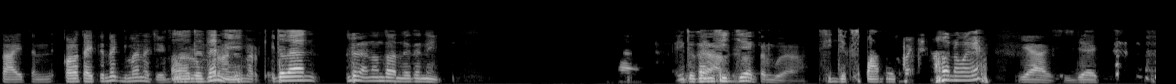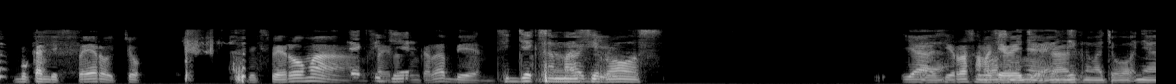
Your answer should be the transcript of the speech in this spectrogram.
Titan. Kalau Titanic gimana cuy? Kalau Titanic denger tuh. itu kan lu udah nonton Titanic. itu kan Udah, si Jack, si Jack Sparrow. Apa namanya? Ya si Jack. Bukan Jack Sparrow cuk. Jack Sparrow mah. Jack, si Pirates Jack. Caribbean. Si Jack sama Ada si lagi. Ross. Ya, si Ross sama Ross ceweknya ya ceweknya, kan. Jack sama cowoknya.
